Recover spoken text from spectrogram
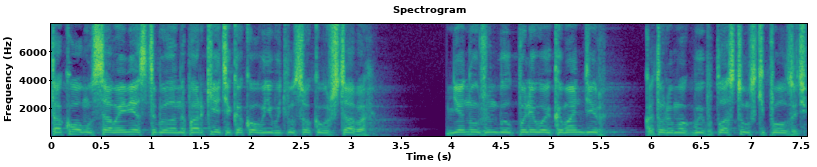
Такому самое место было на паркете какого-нибудь высокого штаба. Мне нужен был полевой командир, который мог бы и по-пластунски ползать,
